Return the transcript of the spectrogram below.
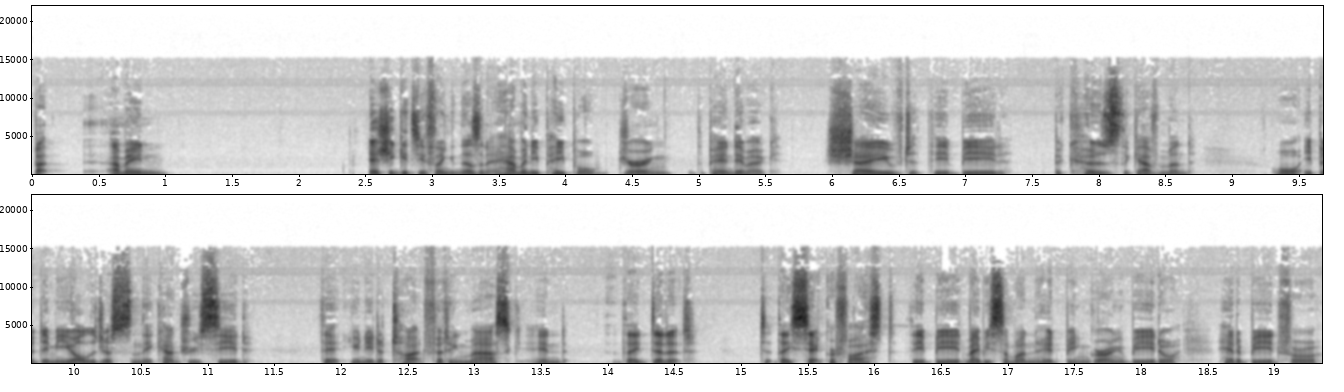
but, I mean, actually gets you thinking, doesn't it? How many people during the pandemic shaved their beard because the government or epidemiologists in their country said that you need a tight fitting mask and they did it they sacrificed their beard. Maybe someone had been growing a beard or had a beard for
